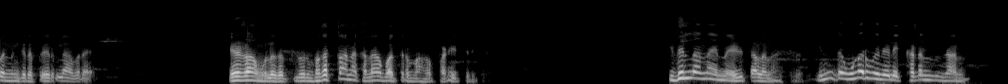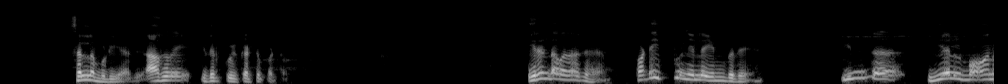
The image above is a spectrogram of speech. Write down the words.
பேரில் பேர்ல அவரை ஏழாம் உலகத்தில் ஒரு மகத்தான கதாபாத்திரமாக படைத்திருக்கிறேன். இதெல்லாம் தான் என்ன எழுத்தாளனாக்கிறது. இந்த உணர்வு நிலை கடந்து நான் செல்ல முடியாது. ஆகவே இதற்குள் கட்டுப்பட்டவர். இரண்டாவதாக படைப்பு நிலை என்பது இந்த இயல்பான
